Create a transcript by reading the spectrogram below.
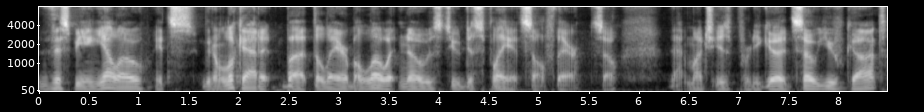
this being yellow, it's we don't look at it, but the layer below it knows to display itself there. So that much is pretty good. So you've got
